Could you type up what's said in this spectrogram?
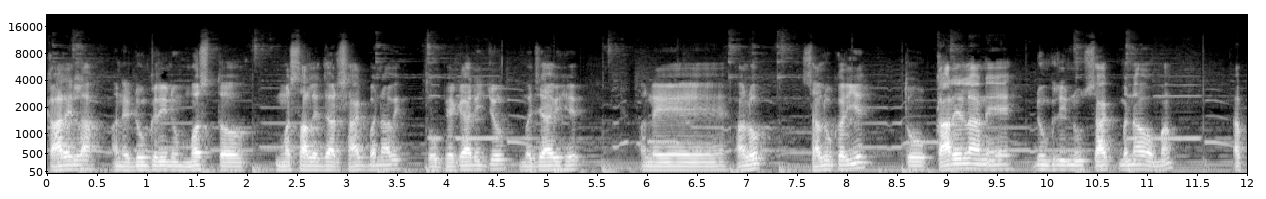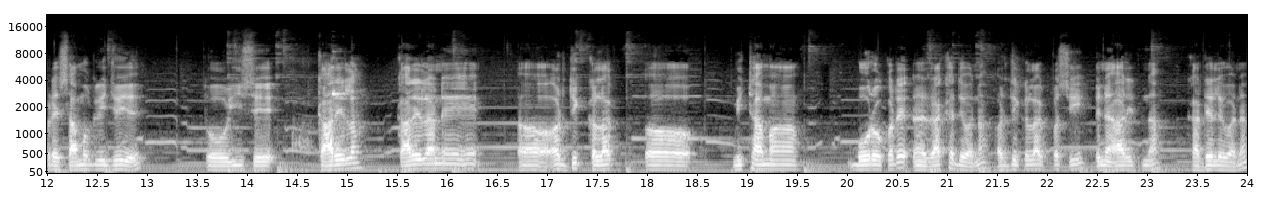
કારેલા અને ડુંગળીનું મસ્ત મસાલેદાર શાક બનાવી. તો ભેગા રહીજો, મજા આવી છે અને હાલો, ચાલુ કરીએ. તો કારેલા અને ડુંગળીનું શાક બનાવવામાં આપણે સામગ્રી જોઈએ. તો એ છે કારેલા. કારેલાને અડધી કલાક મીઠામાં બોરો કરે અને રાખી દેવાના. અડધી કલાક પછી એને આ રીતના કાઢી લેવાના.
